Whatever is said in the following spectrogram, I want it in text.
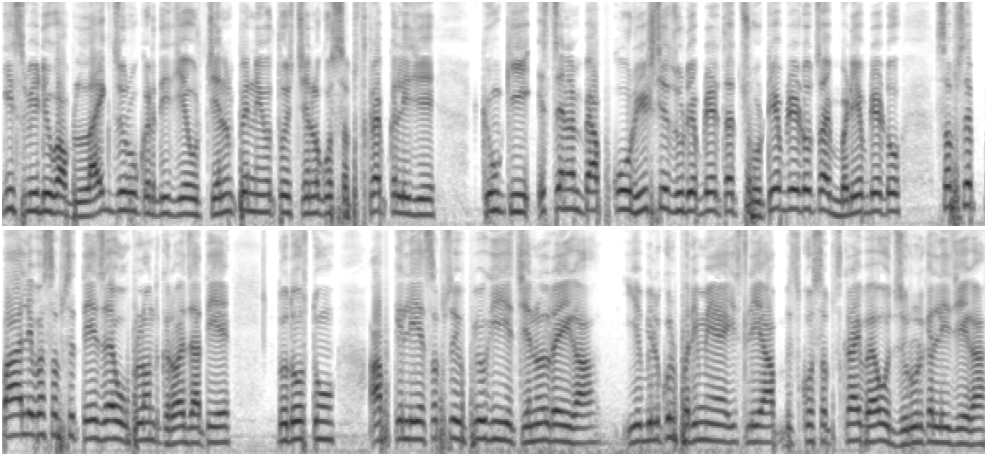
कि इस वीडियो को आप लाइक ज़रूर कर दीजिए और चैनल पर नहीं हो तो इस चैनल को सब्सक्राइब कर लीजिए, क्योंकि इस चैनल पे आपको रीट से जुड़ी अपडेट, चाहे छोटी अपडेट हो, चाहे बड़ी अपडेट हो, सबसे पहले व सबसे तेज़ है उपलब्ध करवाई जाती है। तो दोस्तों, आपके लिए सबसे उपयोगी ये चैनल रहेगा। ये बिल्कुल फ्री में है, इसलिए आप इसको सब्सक्राइब है वो ज़रूर कर लीजिएगा।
